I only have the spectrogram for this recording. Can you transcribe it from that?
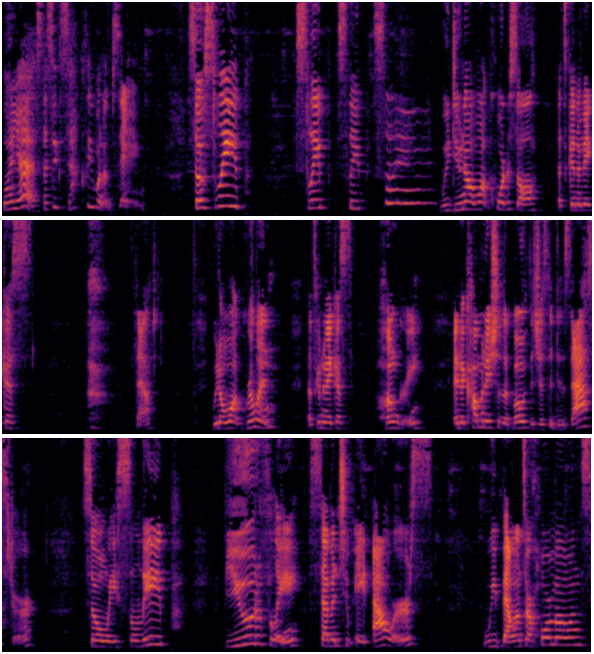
Well, yes, that's exactly what I'm saying. So sleep, sleep, sleep, sleep. We do not want cortisol that's going to make us fat. We don't want ghrelin that's going to make us hungry. And the combination of both is just a disaster. So when we sleep beautifully seven to eight hours, we balance our hormones,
